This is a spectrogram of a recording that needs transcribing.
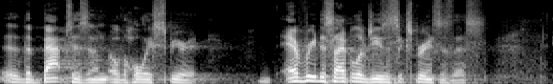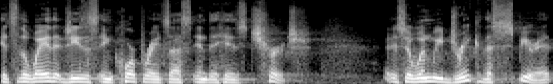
the baptism of the Holy Spirit. Every disciple of Jesus experiences this. It's the way that Jesus incorporates us into his church. So when we drink the Spirit,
